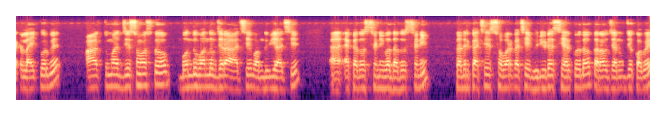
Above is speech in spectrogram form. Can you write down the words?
একটা লাইক করবে। আর তোমার যে সমস্ত বন্ধু বান্ধব যারা আছে, বান্ধবী আছে একাদশ শ্রেণি বা দ্বাদশ শ্রেণি, তাদের কাছে, সবার কাছে ভিডিওটা শেয়ার করে দাও। তারাও জানুক যে কবে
